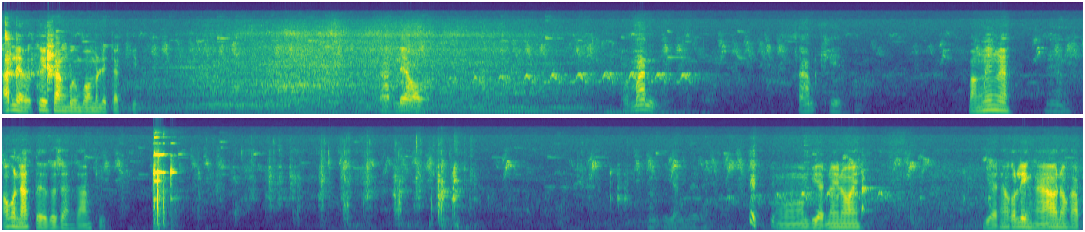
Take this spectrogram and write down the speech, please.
อัดแล้วเคยสั่งเบิ่งบ่มันได้จักขีดตัดแล้วประมาณสามขีดบางนึงนะอืมเอาก็นักเติบตัวสั่นสามขีด มันเอียงเลยนะ อ๋อเบียดน้อยๆ เบียดเท่าก็เร่งหาเอาเนาะครับ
